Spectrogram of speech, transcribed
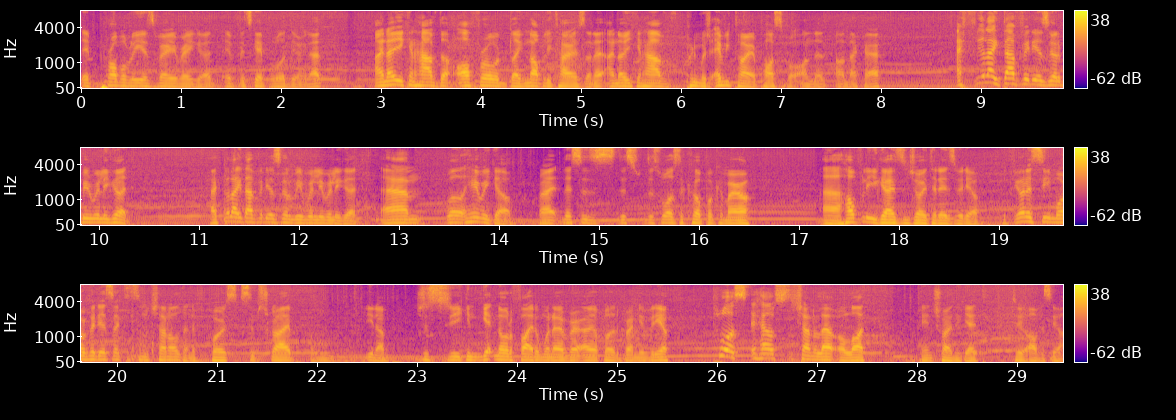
it probably is very, very good if it's capable of doing that. I know you can have the off-road like knobbly tires on it. I know you can have pretty much every tire possible on that on that car. I feel like that video is gonna be really good. I feel like that video is gonna be really really good. Um, well here we go. Right, this is this this was the Copo Camaro. Uh, hopefully you guys enjoyed today's video. If you want to see more videos like this on the channel, then of course subscribe. And, you know, just so you can get notified whenever I upload a brand new video. Plus, it helps the channel out a lot in trying to get to obviously a,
